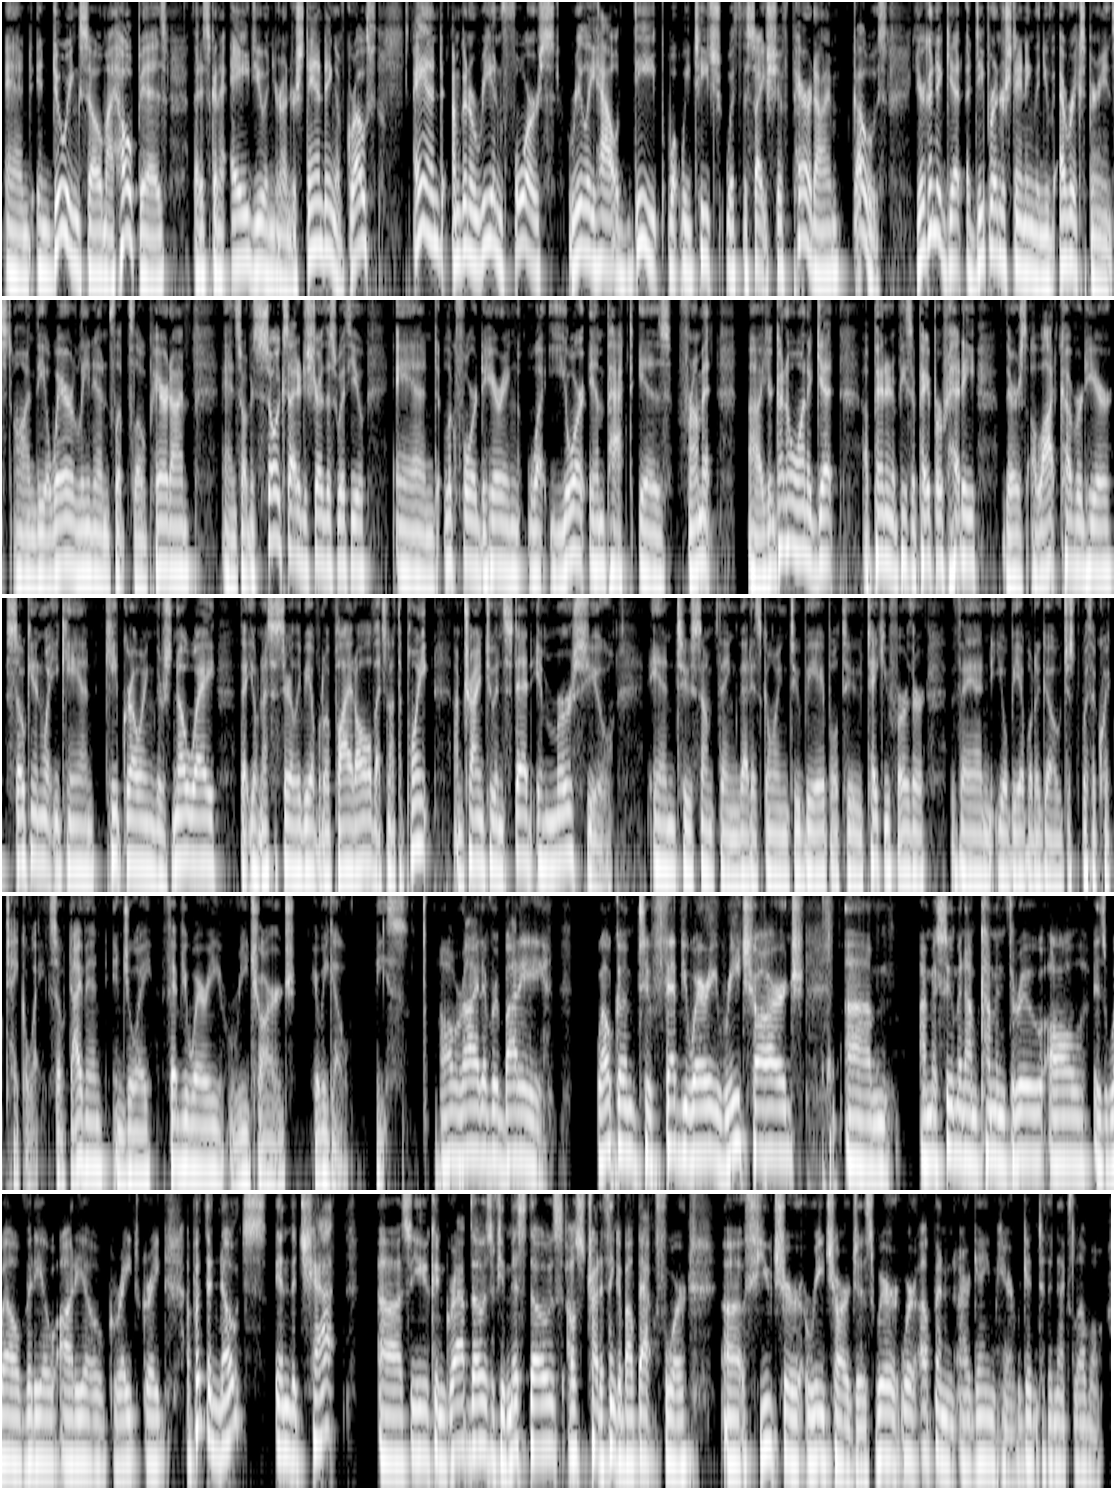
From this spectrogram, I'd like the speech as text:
And in doing so, my hope is that it's going to aid you in your understanding of growth. And I'm going to reinforce really how deep what we teach with the sight shift paradigm goes. You're going to get a deeper understanding than you've ever experienced on the aware, lean in, flip flow paradigm. And so I'm so excited to share this with you and look forward to hearing what your impact is from it. Uh, you're going to want to get a pen and a piece of paper ready. There's a lot covered here. Soak in what you can, keep growing. There's no way that you'll necessarily be able to apply it all. That's not the point. I'm trying to instead immerse you into something that is going to be able to take you further than you'll be able to go just with a quick takeaway. So dive in, enjoy February recharge. Here we go. Peace. All right, everybody. Welcome to February recharge. Um, I'm assuming I'm coming through all as well video, audio. Great, great. I put the notes in the chat uh, so you can grab those if you missed those. I'll try to think about that for uh, future recharges. We're we're up in our game here. We're getting to the next level.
